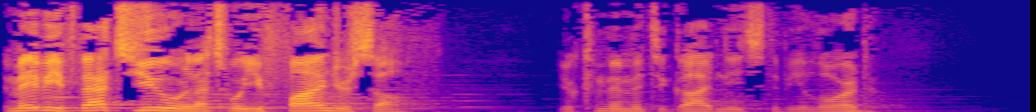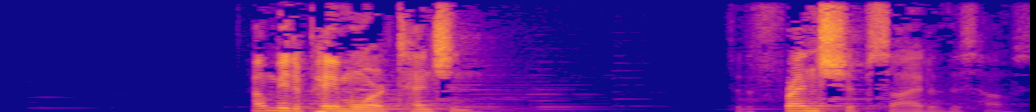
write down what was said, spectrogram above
And maybe if that's you or that's where you find yourself, your commitment to God needs to be Lord, help me to pay more attention to the friendship side of this house.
